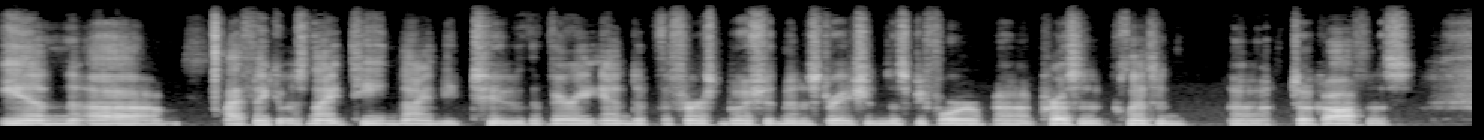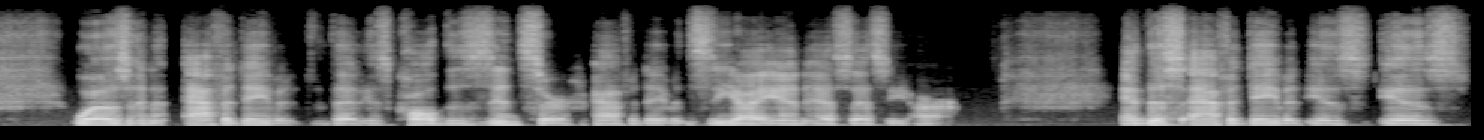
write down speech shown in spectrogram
in, uh, I think it was 1992, the very end of the first Bush administration, just before uh, President Clinton uh, took office, was an affidavit that is called the Zinsser affidavit, Z I N S S E R. And this affidavit is is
